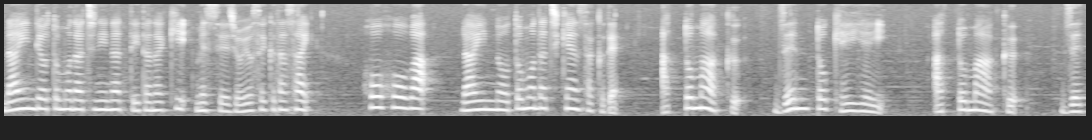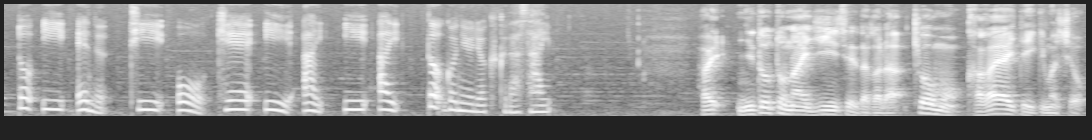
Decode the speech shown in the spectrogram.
LINE でお友達になっていただきメッセージをお寄せください。方法は LINE のお友達検索でアットマーク、ゼント KA、アットマーク、ZENTOKEIEI とご入力ください。はい、二度とない人生だから今日も輝いていきましょう。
